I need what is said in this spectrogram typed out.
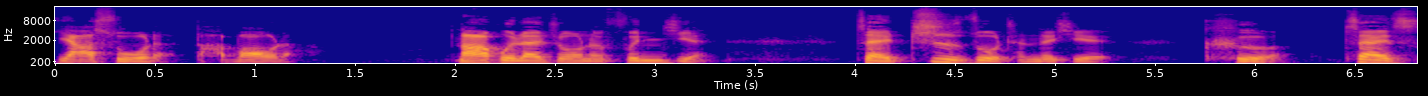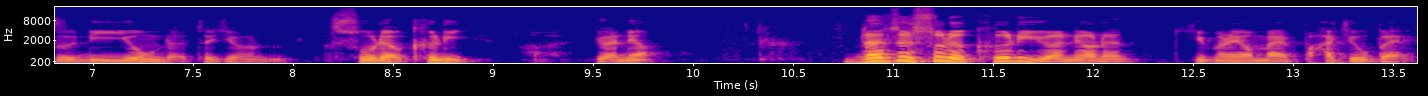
压缩的打包的，拿回来之后呢，分拣再制作成那些。可再次利用的这种塑料颗粒啊原料，那这塑料颗粒原料呢，基本上要卖八九百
